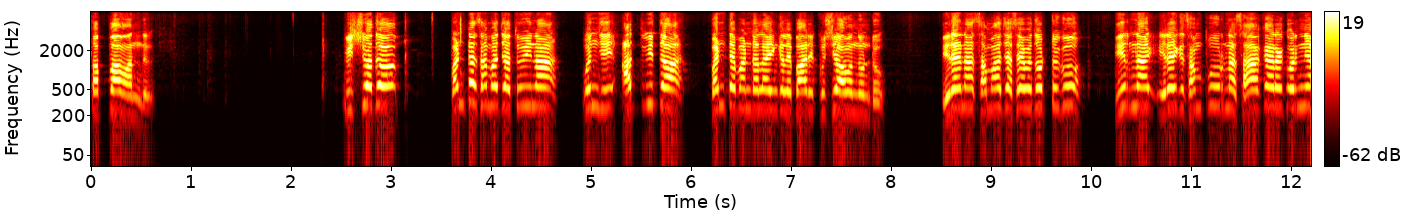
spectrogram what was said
ತಪ್ಪ ಒಂದು. ವಿಶ್ವದ ಬಂಟ ಸಮಾಜ ತುಯಿನ ಒಂಜಿ ಅದ್ವಿತ ಬಂಟೆ ಮಂಡಲ ಇಂಗಲೆ ಬಾರಿ ಖುಷಿ ಆವೊಂದುಂಡು ಇರೇನ ಸಮಾಜ ಸೇವೆ ದೊಟ್ಟುಗು, ಇರ್ನ ಇರೆಗೆ ಸಂಪೂರ್ಣ ಸಹಕಾರ ಕೊರ್ನ್ಯ,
